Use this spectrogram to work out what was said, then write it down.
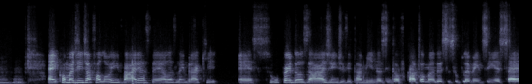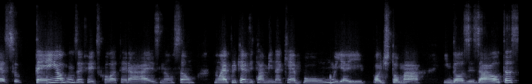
Uhum. É, como a gente já falou em várias delas, lembrar que é super dosagem de vitaminas, então ficar tomando esses suplementos em excesso tem alguns efeitos colaterais, não são, não é porque a vitamina que é bom e aí pode tomar em doses altas.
